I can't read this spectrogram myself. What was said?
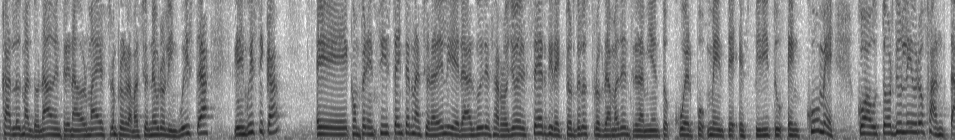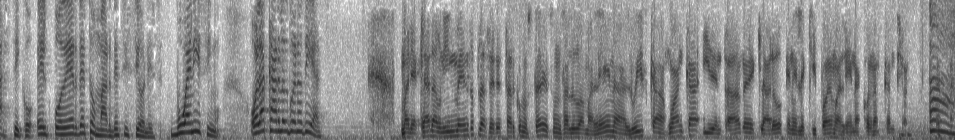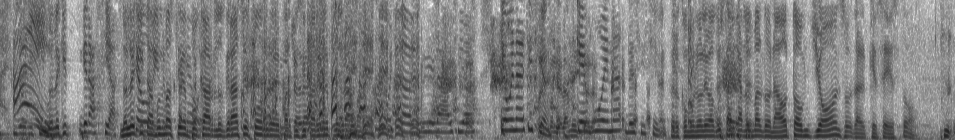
Carlos Maldonado, entrenador maestro en programación neurolingüista, lingüística, eh, conferencista internacional en liderazgo y desarrollo del ser, director de los programas de entrenamiento Cuerpo, Mente, Espíritu en CUME, coautor de un libro fantástico, El poder de tomar decisiones. Buenísimo. Hola Carlos, buenos días. María Clara, un inmenso placer estar con ustedes. Un saludo a Malena, a Luisca, a Juanca y de entrada me declaro en el equipo de Malena con las canciones. Ay, No le, Gracias. no le Qué quitamos bueno, más tiempo, bueno. Carlos. Gracias por eh, participar en el programa. Muchas gracias. Qué buena decisión. Qué buena decisión. Pero como no le va a gustar Carlos Maldonado, Tom Jones, o sea, ¿qué es esto?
